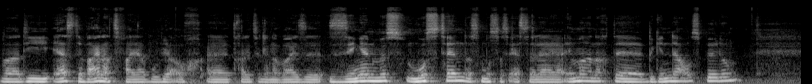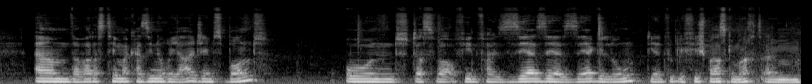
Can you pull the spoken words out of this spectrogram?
war die erste Weihnachtsfeier, wo wir auch äh, traditionellerweise singen müß, mussten. Das muss das erste Lehrjahr immer nach der Beginn der Ausbildung. Ähm, da war das Thema Casino Royale, James Bond. Und das war auf jeden Fall sehr, sehr, sehr gelungen. Die hat wirklich viel Spaß gemacht. Ähm,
